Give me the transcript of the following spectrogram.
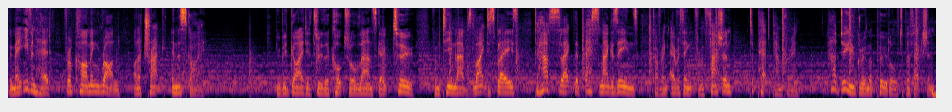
we may even head for a calming run on a track in the sky. You'll be guided through the cultural landscape too, from Team Lab's light displays to how to select the best magazines, covering everything from fashion to pet pampering. How do you groom a poodle to perfection?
